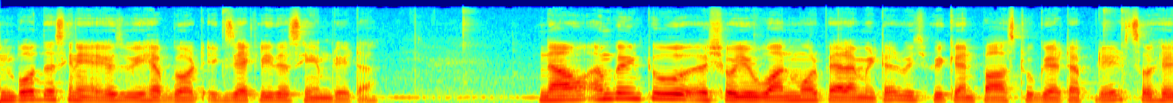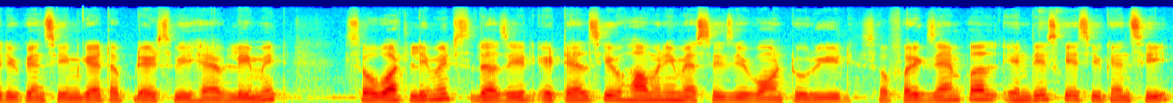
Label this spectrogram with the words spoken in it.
in both the scenarios we have got exactly the same data. Now I'm going to uh, show you one more parameter which we can pass to get updates. So here you can see in get updates we have limit. So what limits does it? It tells you how many messages you want to read. So for example in this case you can see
